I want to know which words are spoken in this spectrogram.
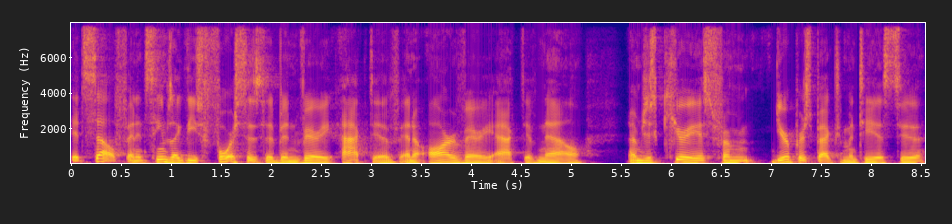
itself. And it seems like these forces have been very active and are very active now. I'm just curious from your perspective, Matias, to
